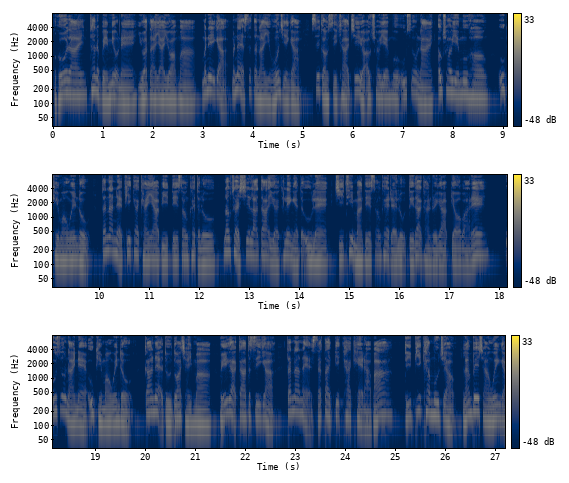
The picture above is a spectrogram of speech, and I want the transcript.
ပဲခူးတိုင်းထန်းတပင်မြို့နယ်ရွာသားရရွာမှာမနေ့ကမနက်7:00နာရီဝန်းကျင်ကစစ်ကောင်စီခကြေးရွာအောက်ချော်ရဲမှုဦးစိုးနိုင်အောက်ချော်ရဲမှုဟောင်းဦးခေမောင်ဝင်းတို့တနက်နဲ့ပြစ်ခတ်ခံရပြီးတေဆုံးခဲ့တယ်လို့နောက်ထပ်ရှေ့လာသားအရွယ်ကလေးငယ်တဦးလည်းကြီးထိမှန်တေဆုံးခဲ့တယ်လို့ဒေသခံတွေကပြောပါတယ်။ဦးစိုးနိုင်နဲ့ဦးခေမောင်ဝင်းတို့ကားနဲ့အတူတွားချိန်မှာဘေးကကားတစ်စီးကတနက်နဲ့ဇက်တိုက်ပစ်ခတ်ခဲ့တာပါ။ ဒီပြစ်ခတ်မှုကြောင့်လမ်းဘေးချံဝင်းက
